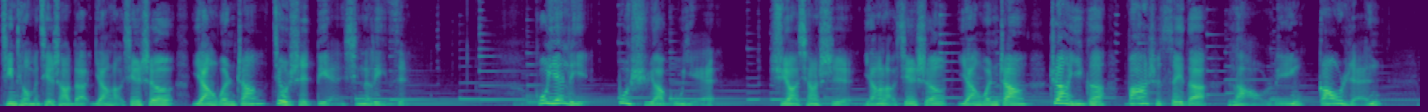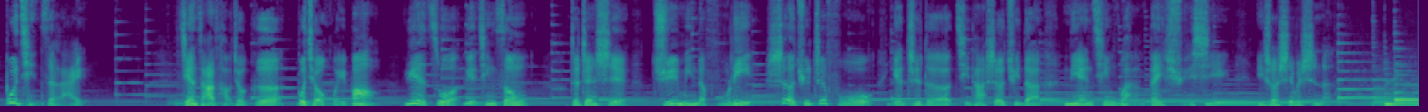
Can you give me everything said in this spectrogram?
今天我们介绍的杨老先生杨文章就是典型的例子。姑爷里不需要姑爷，需要像是杨老先生杨文章这样一个八十岁的老龄高人，不请自来，见杂草就割，不求回报，越做越轻松。这真是居民的福利，社区之福，也值得其他社区的年轻晚辈学习。你说是不是呢？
